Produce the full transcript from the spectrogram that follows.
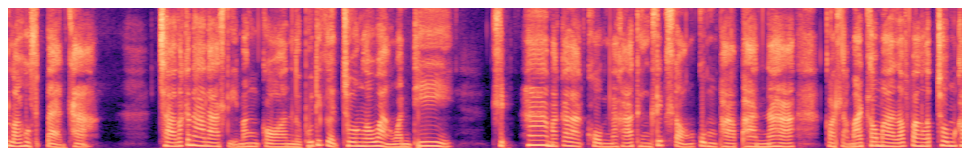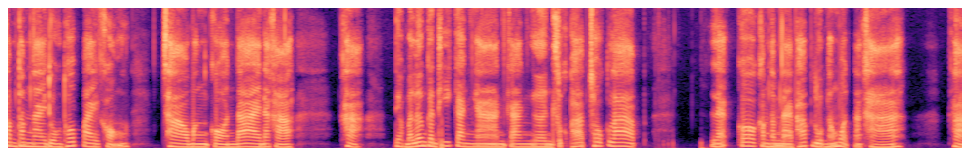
2568 ค่ะ ชาวลัคนาราศีมังกร หรือผู้ที่เกิดช่วงระหว่างวันที่ 15 มกราคมนะคะ ถึง 12 กุมภาพันธ์นะคะ ก็สามารถเข้ามารับฟังรับชมคำทำนายดวงทั่วไปของชาวมังกรได้นะคะค่ะ เดี๋ยวมาเริ่มกันที่การงาน การเงิน สุขภาพโชคลาภ และก็คำทำนายภาพรวมทั้งหมดนะคะ ค่ะ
